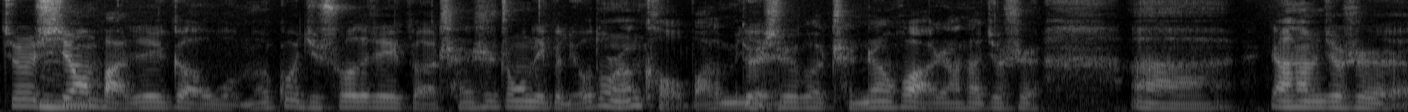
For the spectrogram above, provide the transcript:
就是希望把这个我们过去说的这个城市中的一个流动人口，把他们也是个城镇化，让他就是，呃，让他们就是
